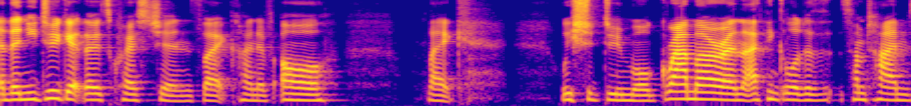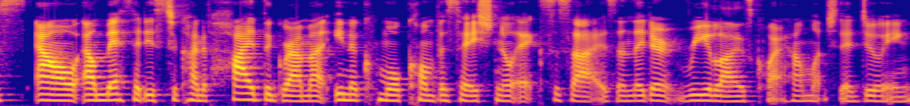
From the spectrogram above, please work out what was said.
and then you do get those questions like, kind of, oh, like we should do more grammar. And i think a lot of sometimes our our method is to kind of hide the grammar in a more conversational exercise and they don't realize quite how much they're doing.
